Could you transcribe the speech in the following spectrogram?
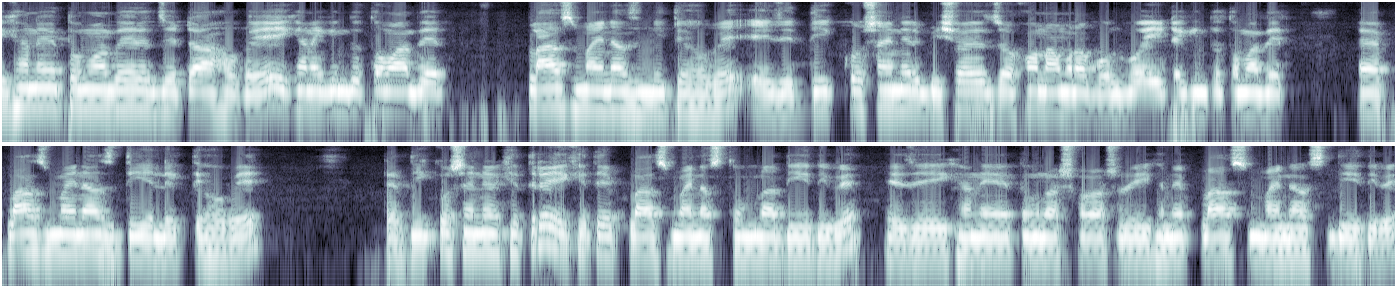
এখানে তোমাদের যেটা হবে এখানে কিন্তু তোমাদের প্লাস মাইনাস নিতে হবে। এই যে দিক কোসাইনের বিষয়ে যখন আমরা বলব এটা কিন্তু তোমাদের প্লাস মাইনাস দিয়ে লিখতে হবে। তা দিক কোসাইনের ক্ষেত্রে এক্ষেত্রে প্লাস মাইনাস তোমরা দিয়ে দিবে। এই যে এখানে তোমরা সরাসরি এখানে প্লাস মাইনাস দিয়ে দিবে।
